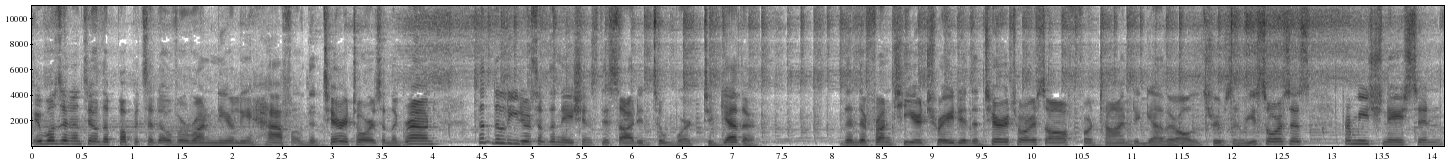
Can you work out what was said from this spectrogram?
It wasn't until the puppets had overrun nearly half of the territories on the ground that the leaders of the nations decided to work together. Then the frontier traded the territories off for time to gather all the troops and resources from each nation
